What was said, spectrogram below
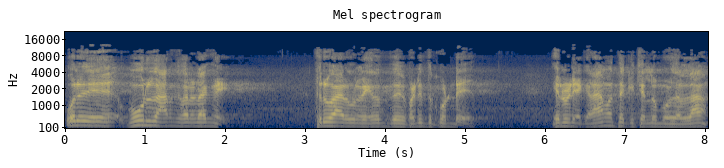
ஒரு மூன்று நான்கு வருடங்கள் திருவாரூரில் இருந்து படித்துக்கொண்டு என்னுடைய கிராமத்துக்கு செல்லும் பொழுதெல்லாம்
